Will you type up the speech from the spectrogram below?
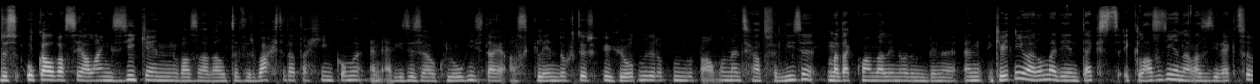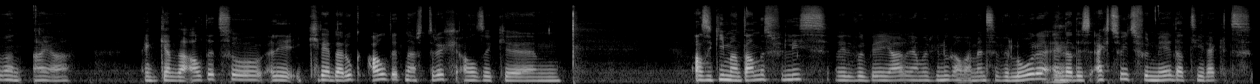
Dus ook al was ze al lang ziek en was dat wel te verwachten dat dat ging komen. En ergens is dat ook logisch dat je als kleindochter je grootmoeder op een bepaald moment gaat verliezen. Maar dat kwam wel enorm binnen. En ik weet niet waarom, maar die tekst, ik las die en dat was direct zo van, ah ja, En ik heb dat altijd zo... Allee, ik grijp daar ook altijd naar terug als ik... ehm, als ik iemand anders verlies, de voorbije jaren jammer genoeg al wat mensen verloren. En dat is echt zoiets voor mij dat direct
